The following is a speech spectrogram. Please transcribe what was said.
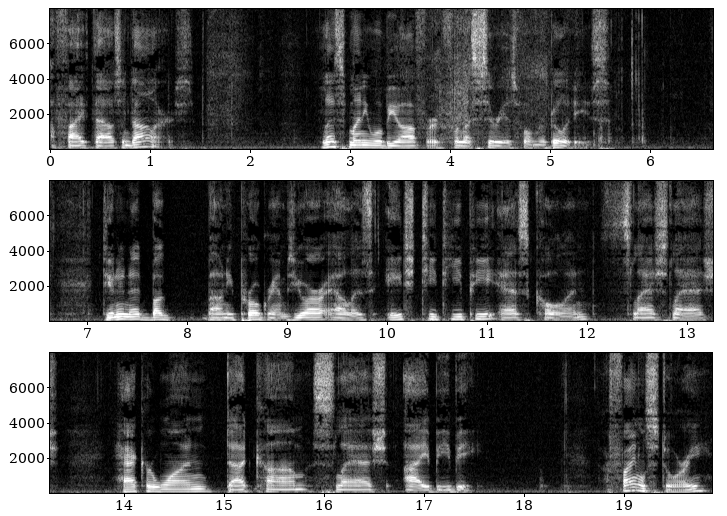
of $5,000. Less money will be offered for less serious vulnerabilities. The Internet Bug Bounty Program's URL is https colon slash slash hackerone.com slash IBB. Our final story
